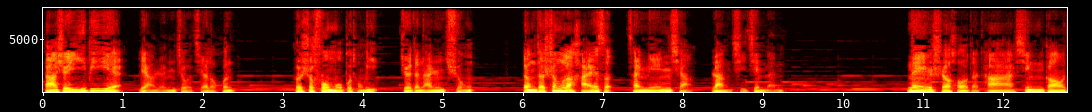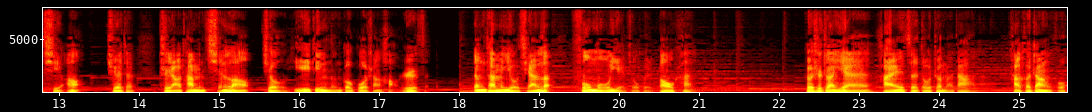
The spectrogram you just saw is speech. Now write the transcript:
大学一毕业，两人就结了婚。可是父母不同意，觉得男人穷，等她生了孩子，才勉强让其进门。那时候的她心高气傲，觉得只要他们勤劳，就一定能够过上好日子。等他们有钱了，父母也就会高看了。可是转眼孩子都这么大了，她和丈夫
